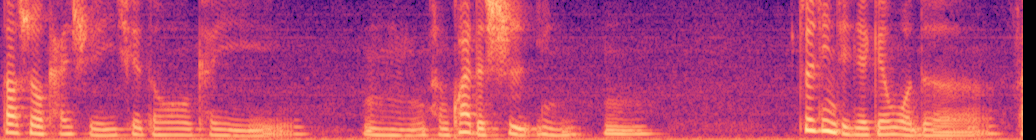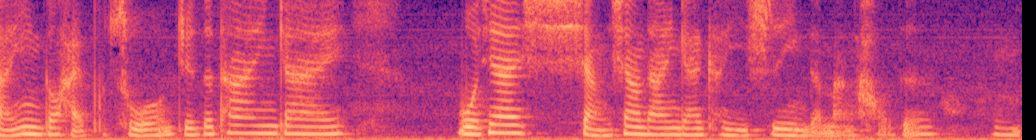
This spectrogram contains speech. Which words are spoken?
到时候开学一切都可以，嗯，很快的适应。嗯。最近姐姐给我的反应都还不错，觉得她应该，我现在想象她应该可以适应的蛮好的。嗯，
